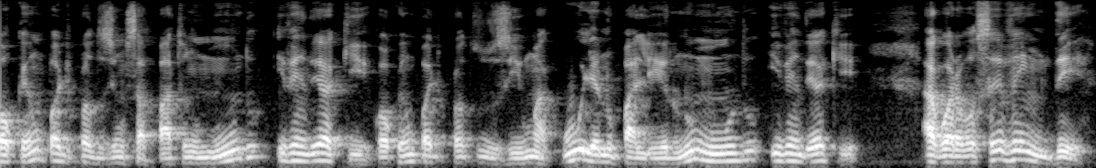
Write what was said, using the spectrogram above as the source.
Qualquer um pode produzir um sapato no mundo e vender aqui. Qualquer um pode produzir uma agulha no palheiro no mundo e vender aqui. Agora, você vender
